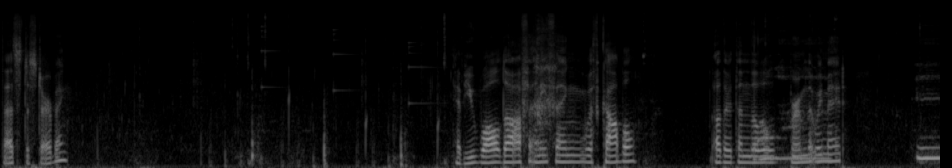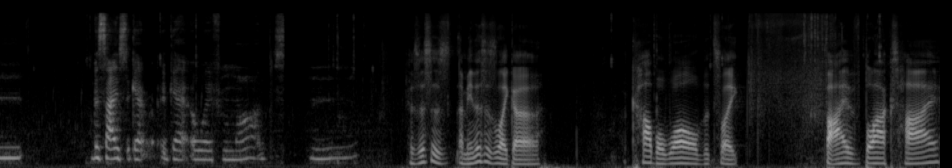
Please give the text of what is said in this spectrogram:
That's disturbing. Have you walled off anything with cobble? Other than the little room that we made? Mm, besides to get get away from mobs. Mm, Because this is, I mean, this is like a, a cobble wall that's like five blocks high.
